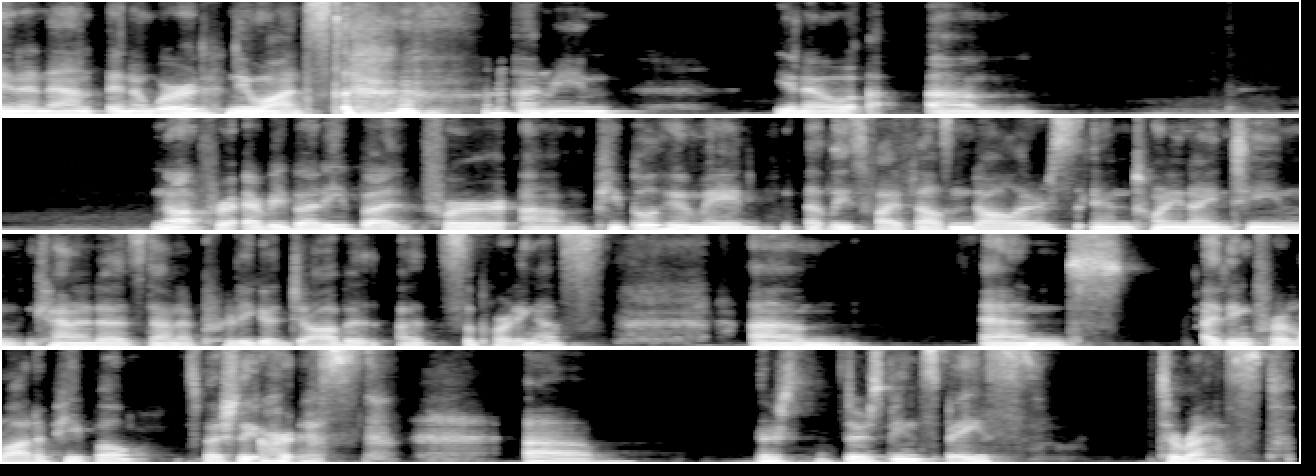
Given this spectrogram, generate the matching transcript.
an in a word, nuanced. I mean, you know, um, not for everybody, but for um, people who made at least five thousand dollars in 2019, Canada has done a pretty good job at, at supporting us. Um, and I think for a lot of people, especially artists, um, there's there's been space to rest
